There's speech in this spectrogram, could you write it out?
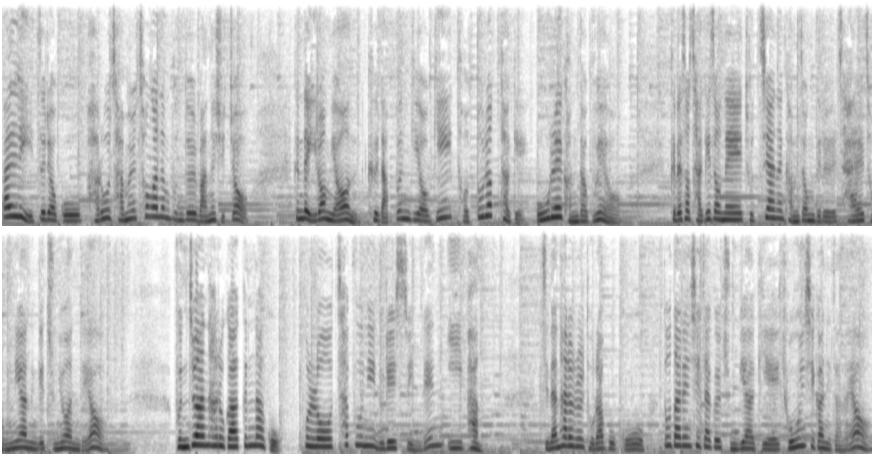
빨리 잊으려고 바로 잠을 청하는 분들 많으시죠? 근데 이러면 그 나쁜 기억이 더 또렷하게 오래 간다고 해요. 그래서 자기 전에 좋지 않은 감정들을 잘 정리하는 게 중요한데요. 분주한 하루가 끝나고 홀로 차분히 누릴 수 있는 이 밤. 지난 하루를 돌아보고 또 다른 시작을 준비하기에 좋은 시간이잖아요.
